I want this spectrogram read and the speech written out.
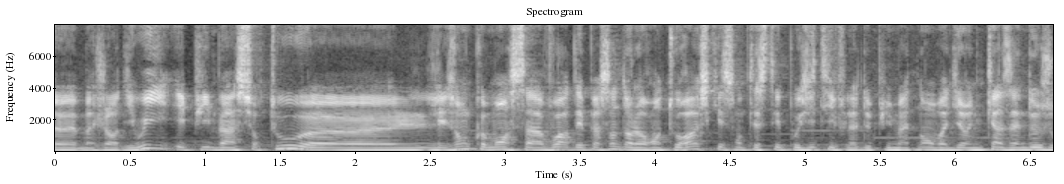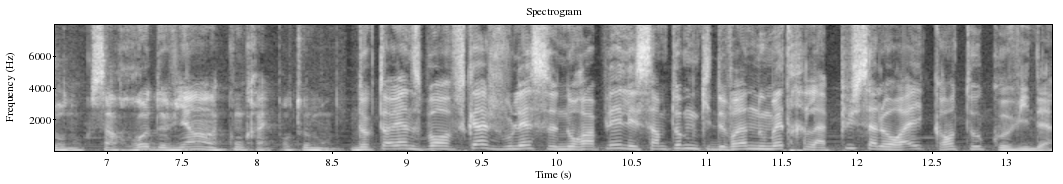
Euh, bah, je leur dis oui. Et puis, ben, surtout, euh, les gens commencent à avoir des personnes dans leur entourage qui sont testées positives là depuis maintenant, on va dire une quinzaine de jours. Donc ça redevient concret pour tout le monde. Docteur Jan Zborowska, je vous laisse nous rappeler les symptômes qui devraient nous mettre la puce à l'oreille quant au Covid.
